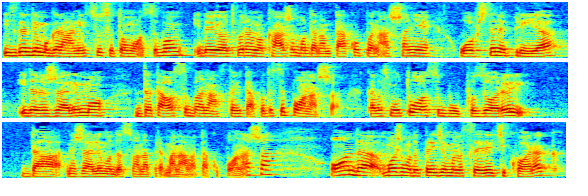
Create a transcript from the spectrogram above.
izgradimo granicu sa tom osobom i da joj otvoreno kažemo da nam tako ponašanje uopšte ne prija i da ne želimo da ta osoba nastavi tako da se ponaša. Kada smo tu osobu upozorili da ne želimo da se ona prema nama tako ponaša, onda možemo da pređemo na sledeći korak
